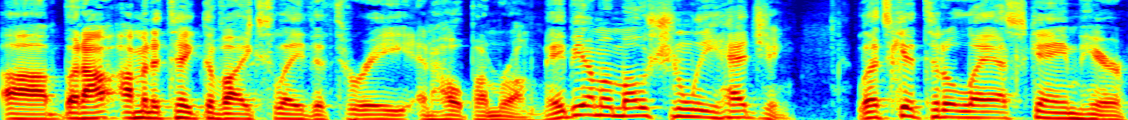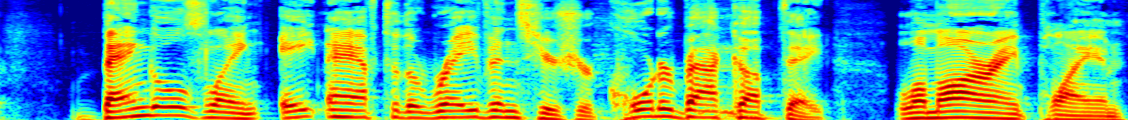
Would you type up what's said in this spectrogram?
Uh, but I, I'm going to take the Vikes, lay the three, and hope I'm wrong. Maybe I'm emotionally hedging. Let's get to the last game here. Bengals laying eight and a half to the Ravens. Here's your quarterback update. Lamar ain't playing.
